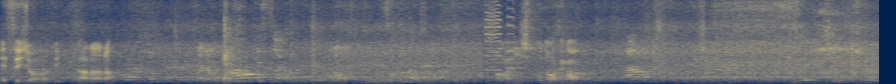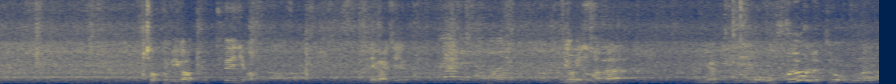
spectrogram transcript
SG 워너비? 라라라? 아, 했어요. 방금 20분 더 생각하고. 아, 저 그럼 이거 할게요. 트웬이와 네 가지 일. 이거 괜찮아요? 아니요? 이거 없어요 레트로 노래가.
